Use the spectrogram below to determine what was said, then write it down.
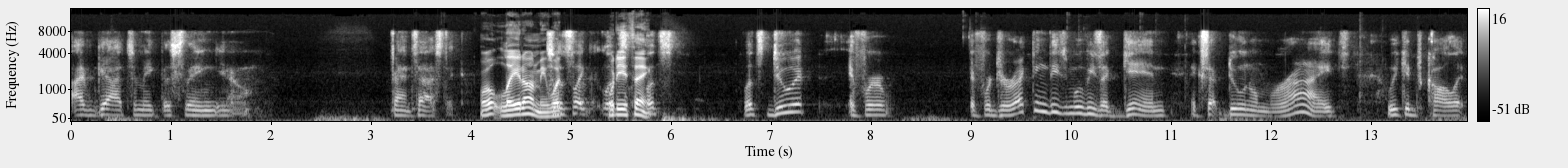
I've got to make this thing, you know, fantastic. Well, lay it on me. So what like, What do you think? Let's let's do it if we're if we're directing these movies again, except doing them right. We could call it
